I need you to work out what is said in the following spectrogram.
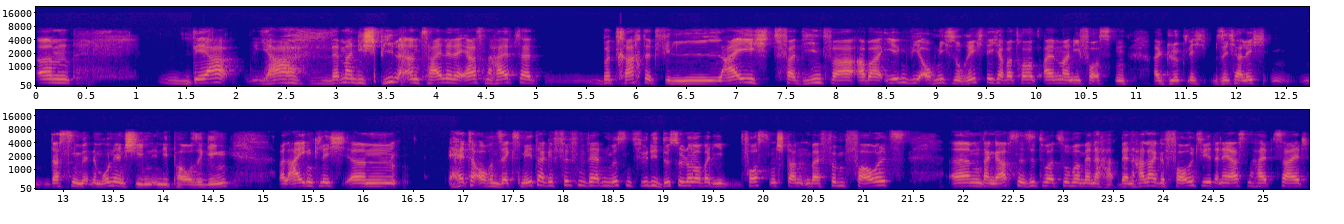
Ähm, der, ja, wenn man die Spielanteile der ersten Halbzeit betrachtet, vielleicht verdient war, aber irgendwie auch nicht so richtig. Aber trotz allem waren die Pfosten halt glücklich, sicherlich, dass sie mit einem Unentschieden in die Pause gingen. Weil eigentlich ähm, hätte auch ein Sechs Meter gepfiffen werden müssen für die Düsseldorfer. Die Pfosten standen bei fünf Fouls. Ähm, dann gab es eine Situation, wo Ben Haller gefault wird in der ersten Halbzeit,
